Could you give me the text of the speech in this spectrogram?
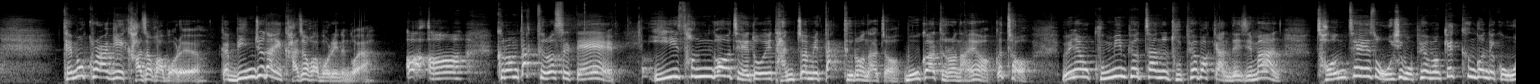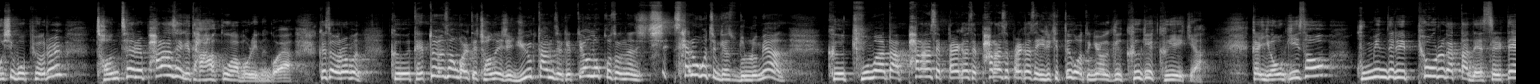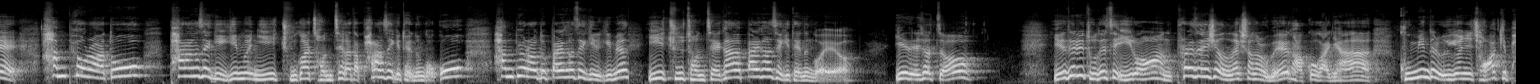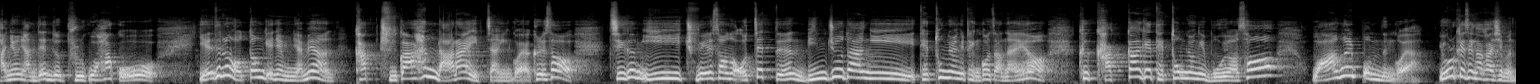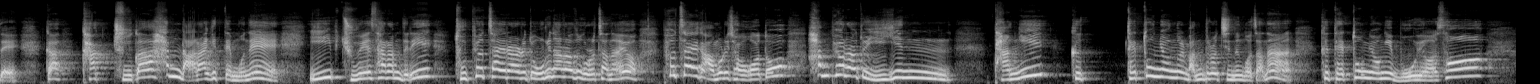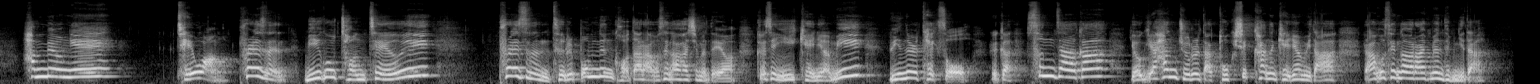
데모크락이 가져가 버려요. 그러니까 민주당이 가져가 버리는 거야. 어, 어. 그럼 딱 들었을 때 이 선거 제도의 단점이 딱 드러나죠. 뭐가 드러나요? 그쵸? 왜냐면 국민 표 차는 두 표밖에 안 되지만 전체에서 55표면 꽤 큰 건데 그 55표를 전체를 파란색이 다 갖고 가버리는 거야. 그래서 여러분 그 대통령 선거할 때 저는 이제 뉴욕타임즈 이렇게 띄워놓고서는 시- 세로 고침 계속 누르면 그 주마다 파란색, 빨간색, 파란색, 빨간색 이렇게 뜨거든요. 그- 그게 그 얘기야. 그러니까 여기서 국민들이 표를 갖다 냈을 때 한 표라도 파란색이 이기면 이 주가 전체가 다 파란색이 되는 거고 한 표라도 빨간색이 이기면 이 주 전체가 빨간색이 되는 거예요. 이해되셨죠? 얘들이 도대체 이런 presidential election을 왜 갖고 가냐. 국민들 의견이 정확히 반영이 안 되는데도 불구하고 얘들은 어떤 개념이냐면 각 주가 한 나라의 입장인 거야. 그래서 지금 이 주에서는 어쨌든 민주당이 대통령이 된 거잖아요. 그 각각의 대통령이 모여서 왕을 뽑는 거야. 이렇게 생각하시면 돼. 그러니까 각 주가 한 나라기 때문에 이 주의 사람들이 두 표 차이라 해도 우리나라도 그렇잖아요. 표 차이가 아무리 적어도 한 표라도 이긴 당이 그 대통령을 만들어지는 거잖아. 그 대통령이 모여서 한 명의 제왕, president, 미국 전체의 프레지던트를 뽑는 거다라고 생각하시면 돼요. 그래서 이 개념이 winner takes all. 그러니까 승자가 여기 한 주를 다 독식하는 개념이다라고 생각을 하면 됩니다.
